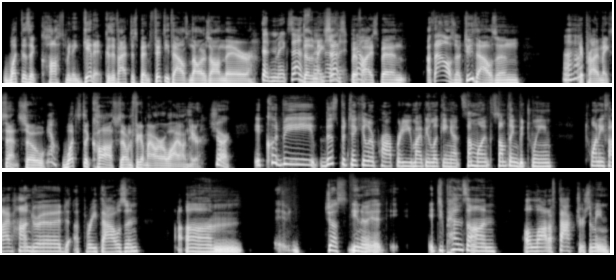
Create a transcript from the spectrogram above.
What does it cost me to get it? Because if I have to spend fifty thousand dollars on there, Doesn't make sense. doesn't make does sense. it? But if I spend a thousand or two thousand, Uh-huh. it probably makes sense. So Yeah. what's the cost? Because I want to figure out my ROI on here. Sure. It could be this particular property. You might be looking at someone something between twenty five hundred, three thousand. Um, just you know, it it depends on a lot of factors. I mean,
